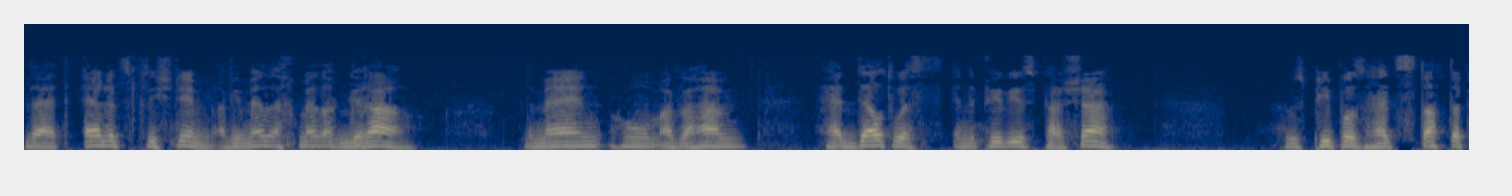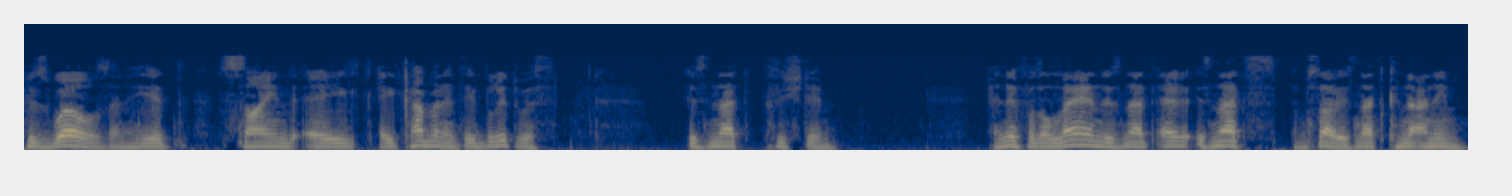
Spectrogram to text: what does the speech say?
that Eretz Plishtim, Avimelech Melech Gerar, the man whom Abraham had dealt with in the previous Pasha, whose peoples had stuffed up his wells and he had signed a, a covenant, a brit with, is not Plishtim and therefore the land is not is not I'm sorry, is not Canaanim.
